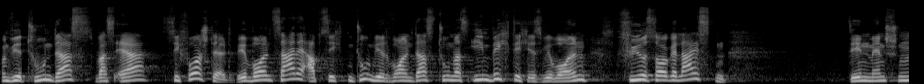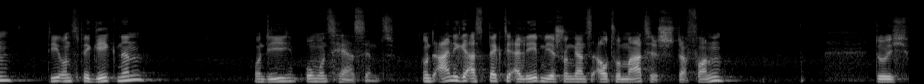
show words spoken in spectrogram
Und wir tun das, was er sich vorstellt. Wir wollen seine Absichten tun. Wir wollen das tun, was ihm wichtig ist. Wir wollen Fürsorge leisten. Den Menschen, die uns begegnen und die um uns her sind. Und einige Aspekte erleben wir schon ganz automatisch davon. Durch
